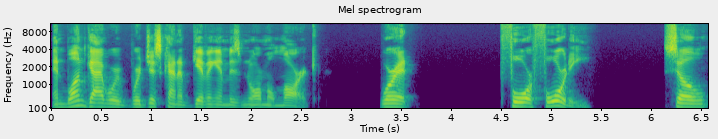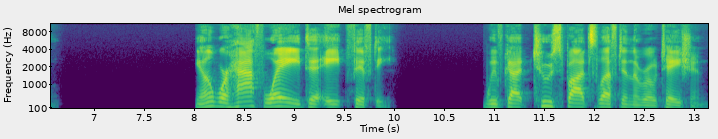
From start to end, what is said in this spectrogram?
And one guy we're, we're just kind of giving him his normal mark. We're at 440. So, you know, we're halfway to 850. We've got two spots left in the rotation.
